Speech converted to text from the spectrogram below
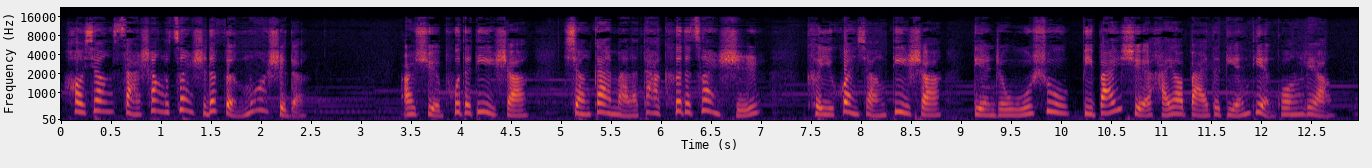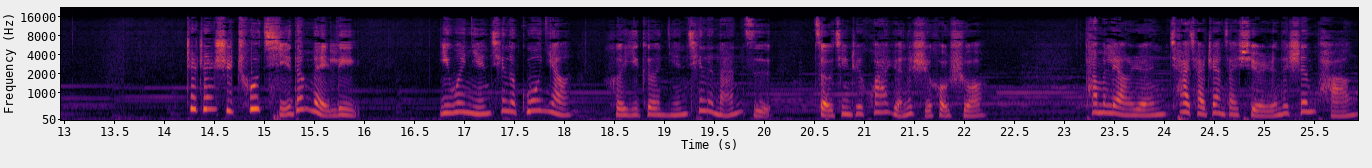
好像撒上了钻石的粉末似的。而雪铺的地上，像盖满了大颗的钻石，可以幻想地上点着无数比白雪还要白的点点光亮。这真是出奇的美丽。一位年轻的姑娘和一个年轻的男子走进这花园的时候说：“他们两人恰恰站在雪人的身旁，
